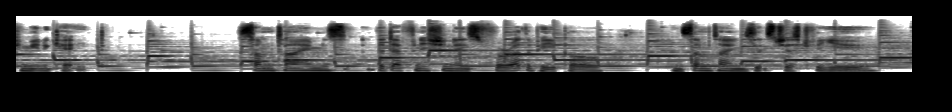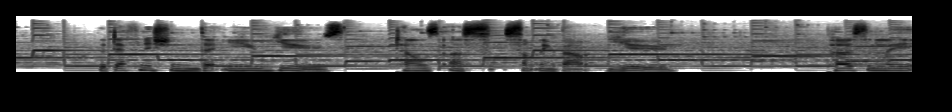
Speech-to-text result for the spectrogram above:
communicate. Sometimes the definition is for other people, and sometimes it's just for you. The definition that you use tells us something about you. Personally,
